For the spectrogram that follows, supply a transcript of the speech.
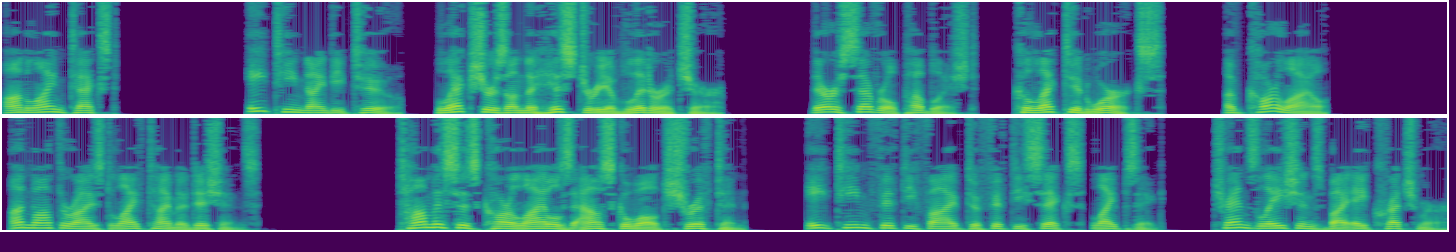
Online text 1892 Lectures on the History of Literature. There are several published collected works of Carlyle. Unauthorized lifetime editions. Thomas's Carlyle's Ausgewählte Schriften, 1855–56, Leipzig. Translations by A. Kretschmer.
